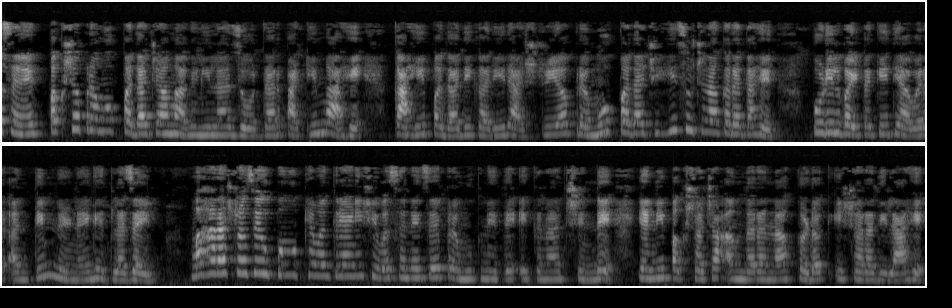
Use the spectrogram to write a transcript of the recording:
सेनेत पक्षप्रमुख पदाच्या मागणीला जोरदार पाठिंबा आहे. काही पदाधिकारी राष्ट्रीय प्रमुख पदाचीही सूचना करत आहेत. पुढील बैठकीत यावर अंतिम निर्णय घेतला जाईल. महाराष्ट्राचे उपमुख्यमंत्री आणि शिवसेनेचे प्रमुख नेते एकनाथ शिंदे यांनी पक्षाच्या आमदारांना कडक इशारा दिला आहे.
